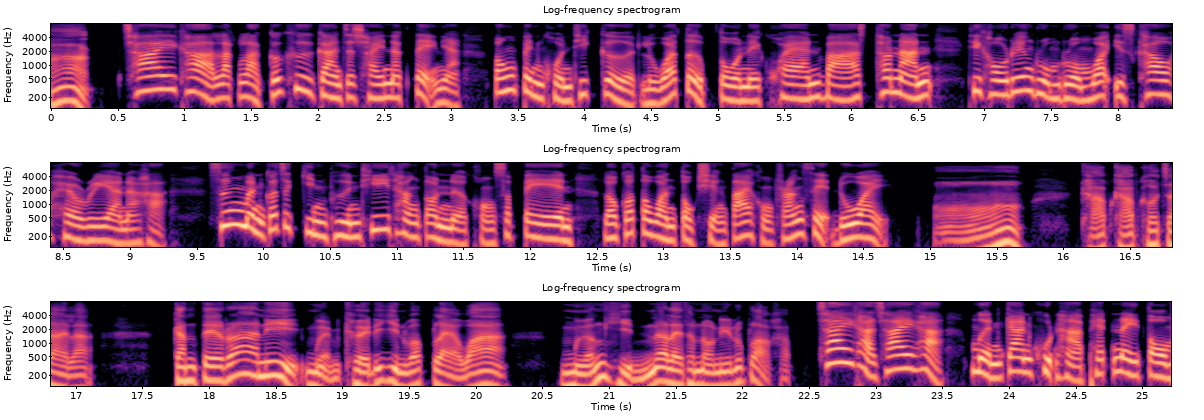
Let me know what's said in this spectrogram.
มาก ใช่ค่ะ หลักๆก็คือการจะใช้นักเตะเนี่ยต้องเป็นคนที่เกิดหรือว่าเติบโตในแคว้นบาส เท่านั้นที่เขาเรียกรวมๆว่าอิสคาลเฮเรียนะคะซึ่งมันก็จะกินพื้นที่ทางตอนเหนือของสเปน แล้วก็ตะวันตกเฉียงใต้ของฝรั่งเศสด้วย อ๋อ ครับครับเข้าใจละ กันเตรานี่เหมือนเคยได้ยินว่าแปลว่า เหมืองหินอะไรทำนองนี้หรือเปล่าครับ ใช่ค่ะใช่ค่ะ เหมือนการขุดหาเพชรในตม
